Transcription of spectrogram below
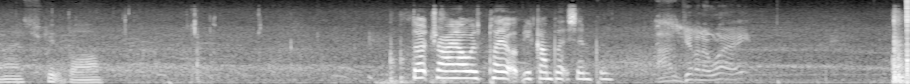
Nice, keep the ball. Don't try and always play it up. You can play it simple. And given away. Running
